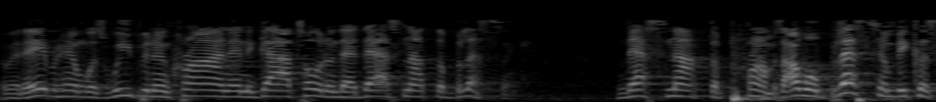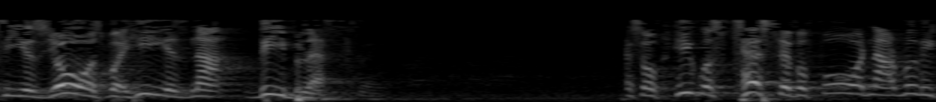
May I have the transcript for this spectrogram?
But Abraham was weeping and crying, and God told him that that's not the blessing. That's not the promise. I will bless him because he is yours, but he is not the blessing. And so he was tested before, not really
